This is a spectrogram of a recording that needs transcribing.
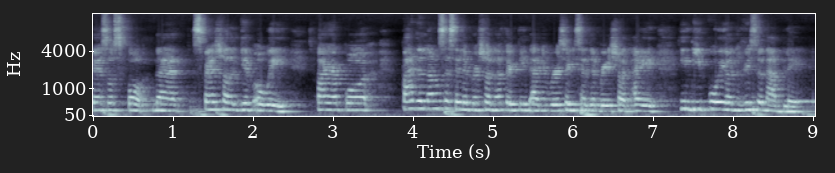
pesos po na special giveaway para po para lang sa celebration ng 13th anniversary celebration ay hindi po yon reasonable,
